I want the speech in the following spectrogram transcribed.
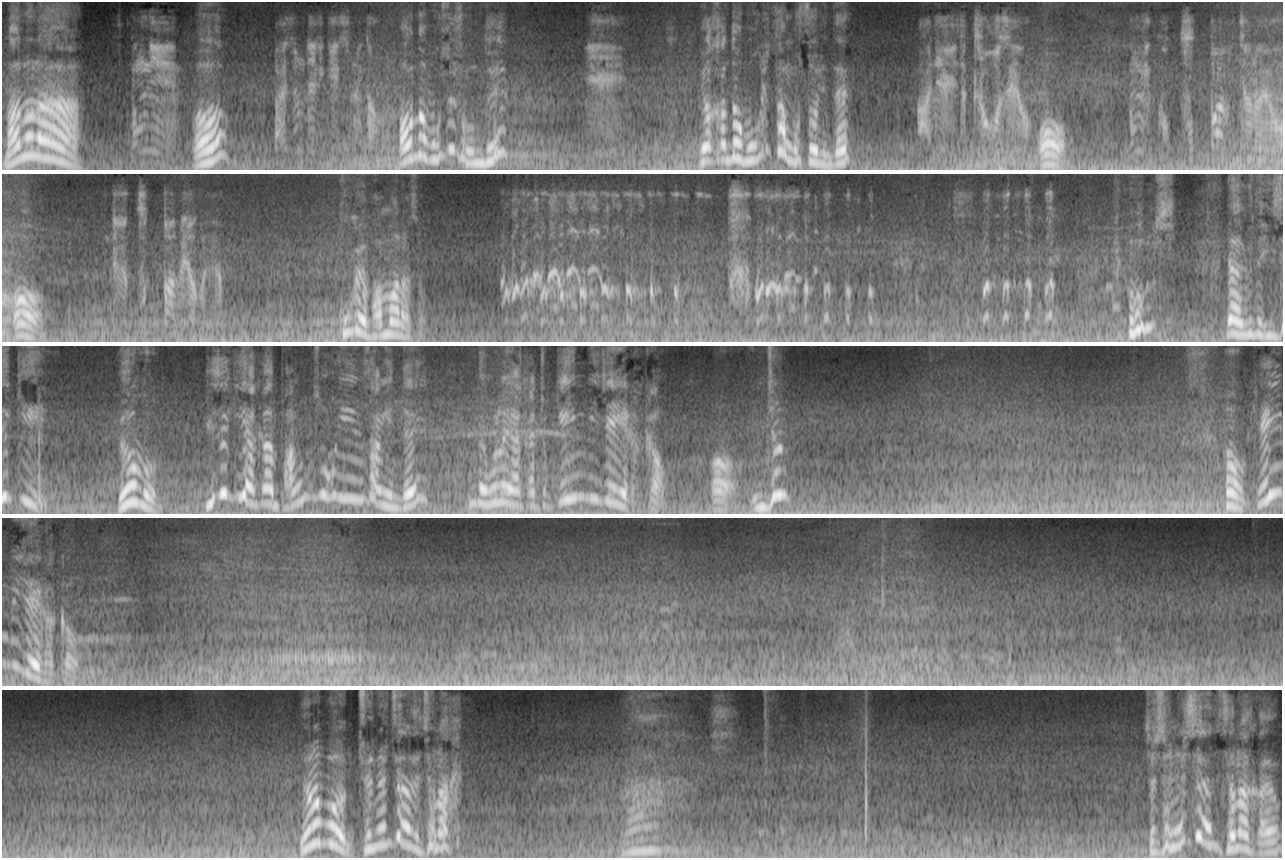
만원아, 형님 어? 말씀드릴 게 있습니다. 아, 너 목소리 좋은데? 예. 약간 너 목욕탕 목소리인데? 아니요 일단 들어보세요. 어, 형님 그 국밥 있잖아요. 어. 근데 왜 국밥이라고 해요? 국에 밥 말아서. 병신. 야, 근데 이 새끼, 여러분, 이 새끼 약간 방송인상인데? 근데 원래 약간 좀 게임 BJ에 가까워. 어, 인정? 어, 게임 BJ에 가까워. 여러분, 전현철한테 전화. 저 전현철한테 전화할까요?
